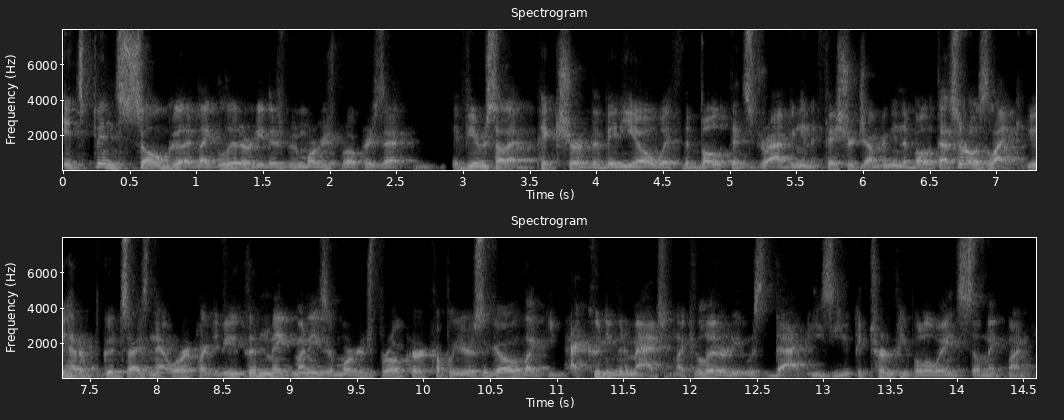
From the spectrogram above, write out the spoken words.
It's been so good. Like literally, there's been mortgage brokers that, if you ever saw that picture of the video with the boat that's driving and the fish are jumping in the boat, that's what it was like. If you had a good sized network, like if you couldn't make money as a mortgage broker a couple years ago, like I couldn't even imagine. Like literally, it was that easy. You could turn people away and still make money.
